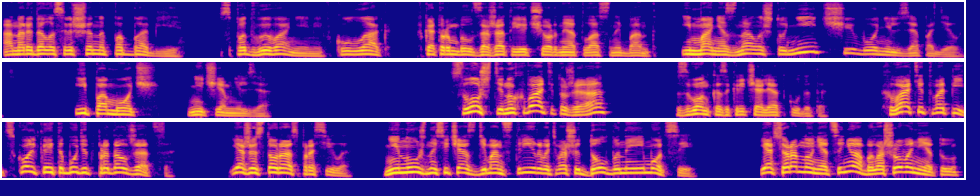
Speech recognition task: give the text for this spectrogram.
Она рыдала совершенно по бабье, с подвываниями, в кулак, в котором был зажат ее черный атласный бант, и Маня знала, что ничего нельзя поделать. И помочь ничем нельзя. «Слушайте, ну хватит уже, а?» Звонко закричали откуда-то. «Хватит вопить, сколько это будет продолжаться? Я же сто раз просила. Не нужно сейчас демонстрировать ваши долбанные эмоции. Я все равно не оценю, а Балашова нету».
